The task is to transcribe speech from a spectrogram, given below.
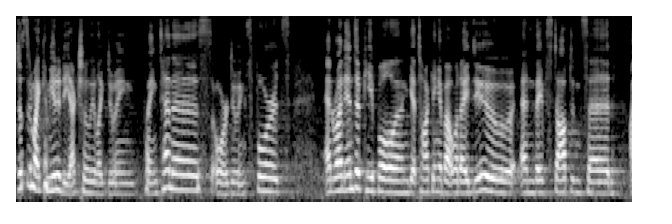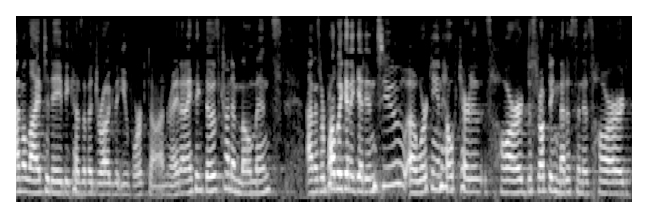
just in my community, actually, like doing playing tennis or doing sports, and run into people and get talking about what I do, and they've stopped and said, "I'm alive today because of a drug that you've worked on," right? And I think those kind of moments, um, as we're probably going to get into, uh, working in healthcare is hard, disrupting medicine is hard,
